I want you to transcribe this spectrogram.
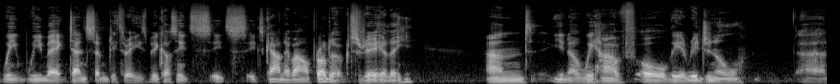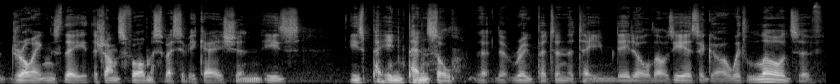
we we make 1073s because it's it's it's kind of our product really, and you know we have all the original uh, drawings. The the transformer specification is is in pencil that, that Rupert and the team did all those years ago with loads of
